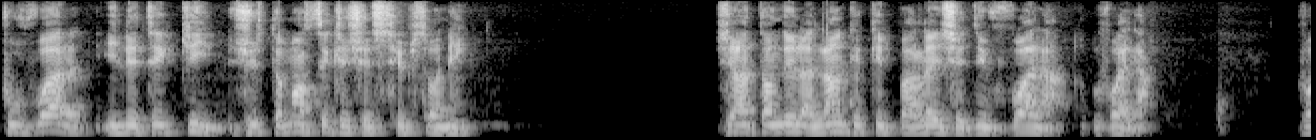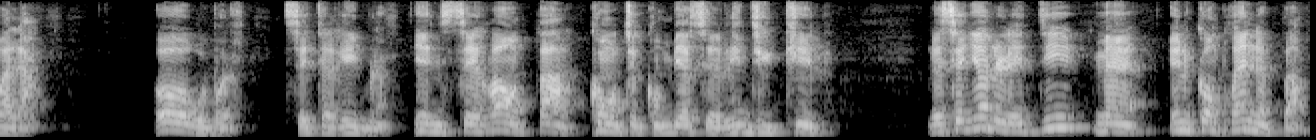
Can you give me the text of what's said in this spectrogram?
pour voir il était qui, justement ce que j'ai soupçonné. J'ai entendu la langue qu'il parlait, j'ai dit voilà, voilà, voilà. Oh, c'est terrible. Il ne se rend pas compte combien c'est ridicule. Le Seigneur le dit, mais ils ne comprennent pas.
